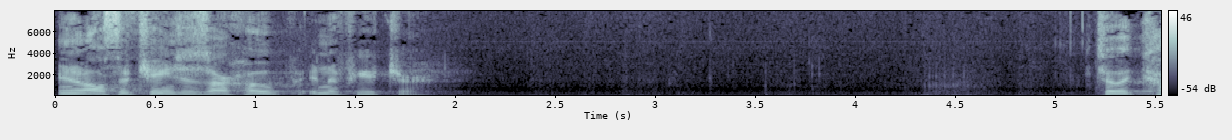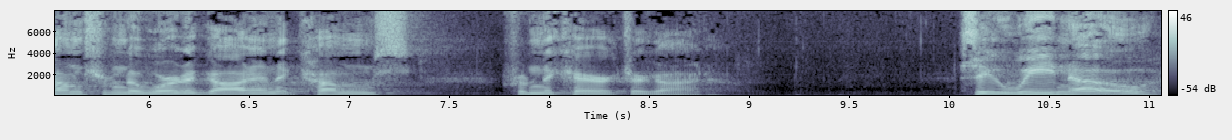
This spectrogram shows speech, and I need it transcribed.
And it also changes our hope in the future. So it comes from the Word of God and it comes from the character God. See, we know,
